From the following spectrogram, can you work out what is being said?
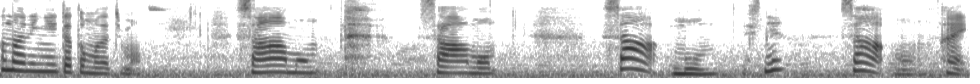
隣にいた友達もサーモン。サーモン。サーモンですね。サーモン。はい。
